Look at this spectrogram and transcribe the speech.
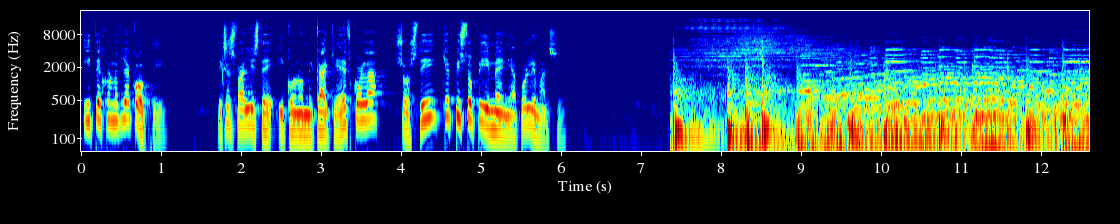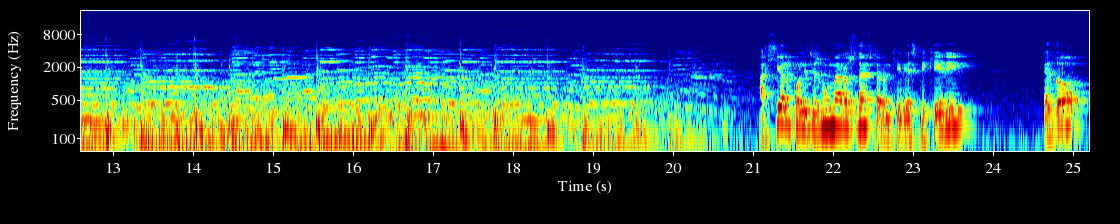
είτε χρονοδιακόπτη. Εξασφαλίστε οικονομικά και εύκολα, σωστή και πιστοποιημένη απολύμανση. Αρχείων Πολιτισμού μέρος δεύτερον κυρίες και κύριοι, εδώ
